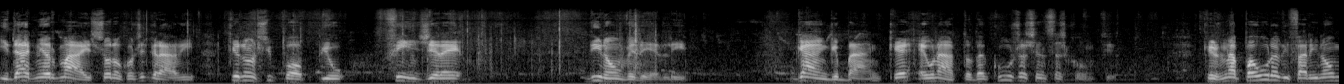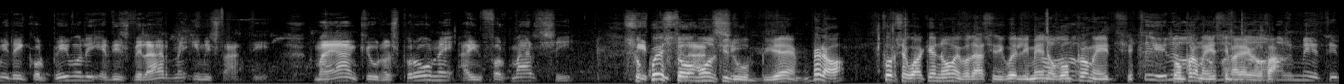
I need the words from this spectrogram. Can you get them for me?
I danni ormai sono così gravi che non si può più fingere di non vederli. Gang Bank è un atto d'accusa senza sconti, che non ha paura di fare i nomi dei colpevoli e di svelarne i misfatti, ma è anche uno sprone a informarsi. Su questo ho molti dubbi, eh? però forse qualche nome può darsi di quelli meno no, compromessi, sì, no, compromessi no, magari lo fa. Metti,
